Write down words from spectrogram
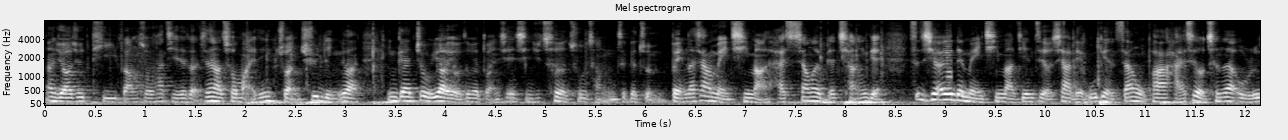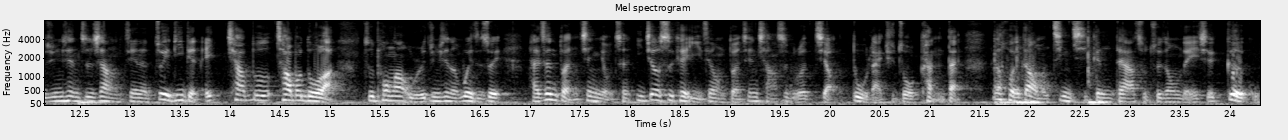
那就要去提防说，它其实短线上筹码已经转趋凌乱，应该就要有这个短线先去撤出场这个准备。那像美琪嘛，还是相对比较强一点，四七二一的美琪嘛，今天只有下跌五点三五趴，还是有撑在五日均线之上。今天的最低点，诶，差不多差不多了，就碰到五日均线的位置，所以还剩短线有撑，依旧是可以以这种短线强势股的角度来去做看待。那回到我们近期跟大家所追踪的一些个股，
